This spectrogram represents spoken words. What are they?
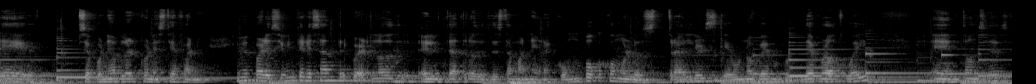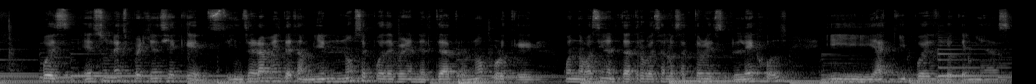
eh, se pone a hablar con Stephanie. Y me pareció interesante verlo el teatro desde esta manera, como un poco como los trailers que uno ve de Broadway. entonces, pues es una experiencia que sinceramente también no se puede ver en el teatro, ¿no? Porque cuando vas en el teatro ves a los actores lejos y aquí pues lo tenías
